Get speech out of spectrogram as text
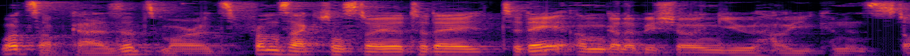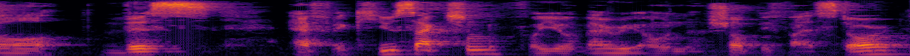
What's up guys, it's Moritz from Section Studio today. Today I'm going to be showing you how you can install this FAQ section for your very own Shopify store.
